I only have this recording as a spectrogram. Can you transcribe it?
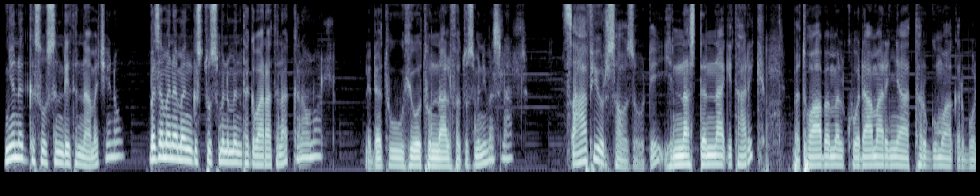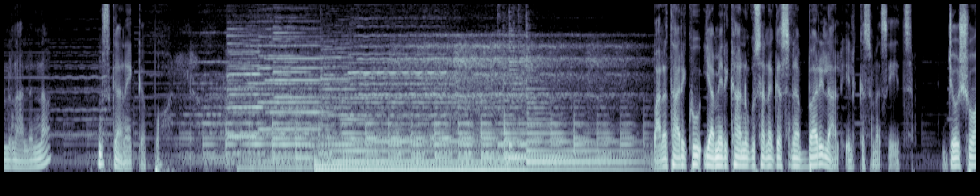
የነገሰውስ እንዴትና መቼ ነው? በዘመነ መንግሥቱስ ምን ምን ተግባራትን አከናውኗል? ልደቱ ሕይወቱና እልፈቱስ ምን ይመስላል? ጸሐፊው እርሳው ዘውዴ ይህን አስደናቂ ታሪክ በተዋበ መልኩ ወደ አማርኛ ተርጉሞ አቅርቦልናልና ምስጋና ይገባዋል። ባለታሪኩ የአሜሪካ ንጉሠ ነገሥት ነበር ይላል ኢልክስ መጽሔት። ጆሹዋ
